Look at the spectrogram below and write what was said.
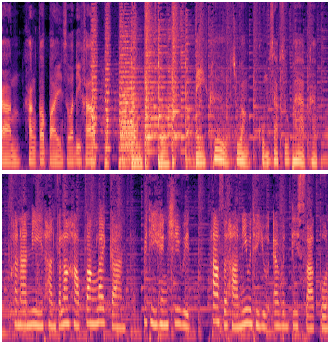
การครั้งต่อไป สวัสดีครับ ในคือช่วงขุมทรัพย์สุภาพครับ ขณะนี้ท่านกำลังรับฟังรายการ วิถีแห่งชีวิตทางสถานีวิทยุแอเวนติสากล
